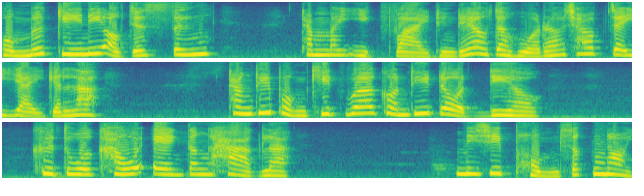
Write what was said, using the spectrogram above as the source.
ผมเมื่อกี้นี่ออกจะซึ้งทำไมอีกฝ่ายถึงได้เอาแต่หัวเราะชอบใจใหญ่กันล่ะ ทั้งที่ผมคิดว่าคนที่โดดเดี่ยว คือตัวเขาเองตั้งหากล่ะ ไม่ใช่ผมสักหน่อย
